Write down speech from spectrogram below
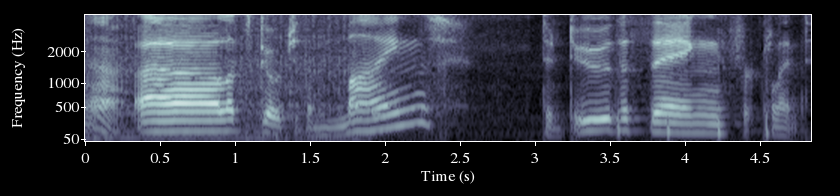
Huh. Uh, let's go to the mines to do the thing for Clint.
